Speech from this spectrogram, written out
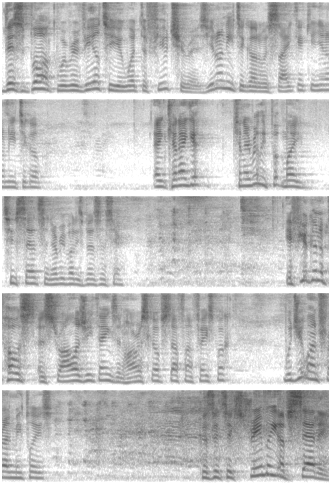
This book will reveal to you what the future is. You don't need to go to a psychic and you don't need to go. And can I get, can I really put my two cents in everybody's business here? If you're going to post astrology things and horoscope stuff on Facebook, would you unfriend me, please? Because it's extremely upsetting.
